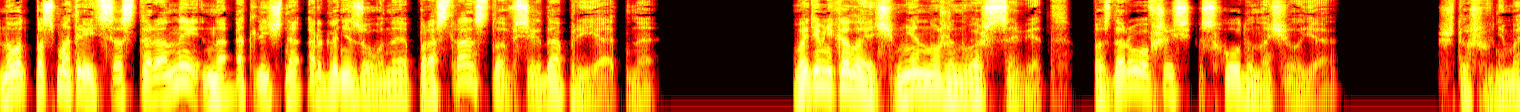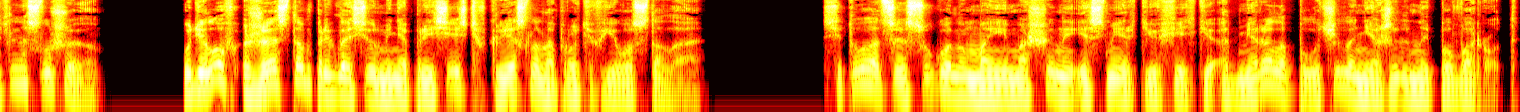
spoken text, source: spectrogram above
Но вот посмотреть со стороны на отлично организованное пространство всегда приятно. «Вадим Николаевич, мне нужен ваш совет». Поздоровавшись, сходу начал я. «Что ж, внимательно слушаю». Уделов жестом пригласил меня присесть в кресло напротив его стола. Ситуация с угоном моей машины и смертью Федьки Адмирала получила неожиданный поворот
